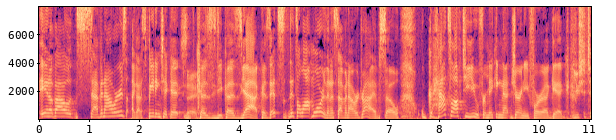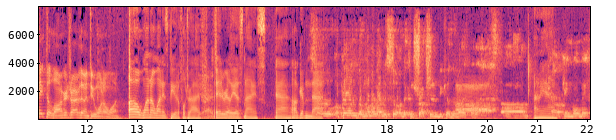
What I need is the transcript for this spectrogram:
in about seven hours. I got a speeding ticket it because because yeah, because it's it's a lot more than a seven hour drive. So hats off to you for making that journey for a gig. You should take the longer drive though and do 101. Oh, 101 is beautiful drive. it really is nice. Yeah, I'll give them that. So apparently the 101 is still under construction because of like the last um, oh, yeah. Carole King moment.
